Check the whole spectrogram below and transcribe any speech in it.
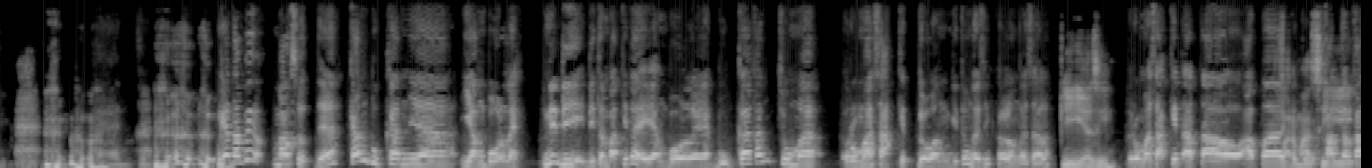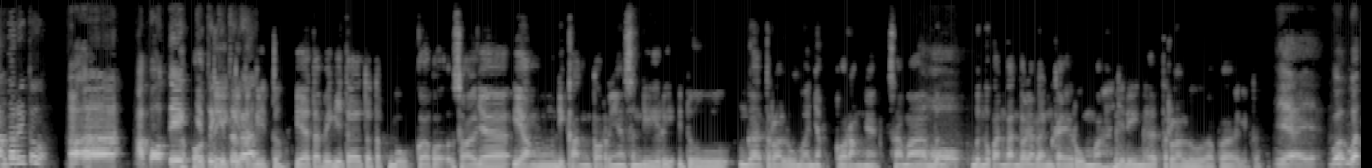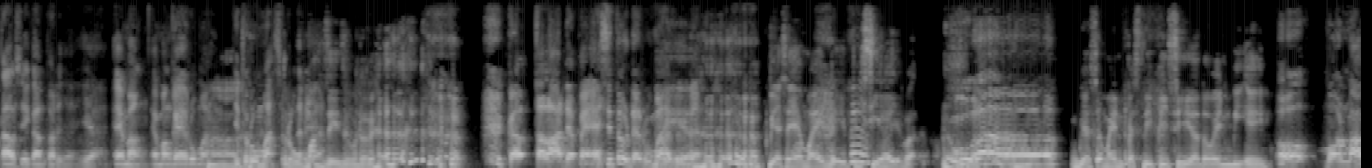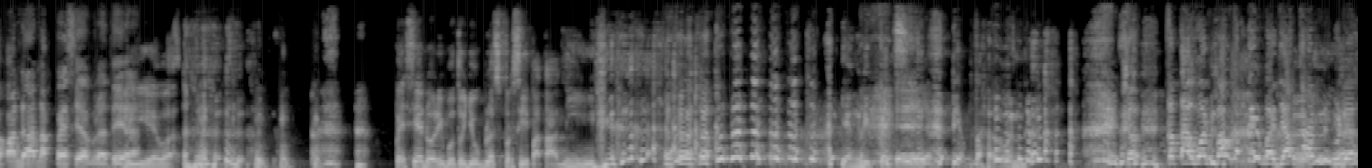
Enggak, tapi maksudnya kan bukannya yang boleh ini di di tempat kita ya yang boleh buka kan cuma rumah sakit doang gitu nggak sih kalau nggak salah? Iya sih. Rumah sakit atau apa Farmasi. gitu. Kantor-kantor itu uh, uh, apotek, Apotek gitu-gitu kan. gitu-gitu. Ya tapi kita tetap buka kok. Soalnya yang di kantornya sendiri itu nggak terlalu banyak orangnya. Sama ben- Oh. bentukan kantornya kan kayak rumah, jadi nggak terlalu apa gitu. Iya, iya. Gua gua tahu sih kantornya. Iya, emang emang kayak rumah. Nah, itu rumah sebenarnya. Rumah sih sebenarnya. Ka- Kalau ada PS itu udah rumah tuh. iya. Biasanya main di PC aja pak. Wah. Biasa main PES di PC atau NBA. Oh, mohon maaf Anda anak PES ya berarti ya. Iya pak. PES-nya 2017 Persib Patani. yang di PES Iya. tiap tahun. Ke- ketahuan banget nih bajakan Iya. udah.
